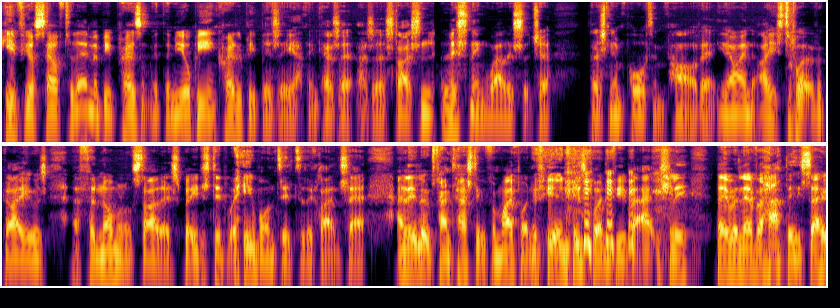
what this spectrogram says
give yourself to them and be present with them. You'll be incredibly busy, I think, as a, as a stylist. And listening well is such a such an important part of it. You know, I, I, used to work with a guy who was a phenomenal stylist, but he just did what he wanted to the client's hair. And it looked fantastic from my point of view and his point of view, but actually they were never happy. So,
